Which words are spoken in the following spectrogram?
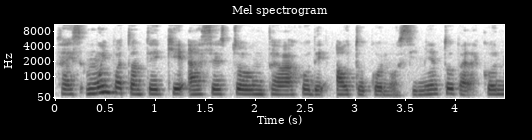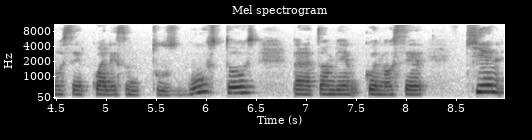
O sea, es muy importante que haces todo un trabajo de autoconocimiento para conocer cuáles son tus gustos, para también conocer quién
